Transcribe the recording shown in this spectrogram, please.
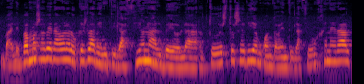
Vale, vamos a ver ahora lo que es la ventilación alveolar. Todo esto sería en cuanto a ventilación general,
